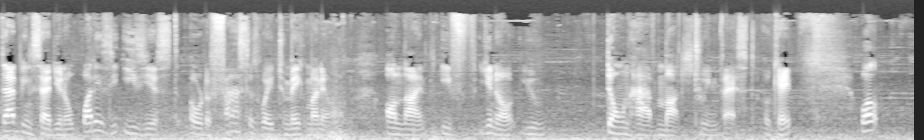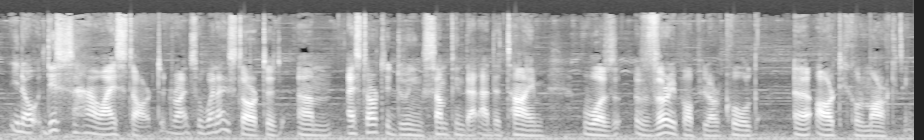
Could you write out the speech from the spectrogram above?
that being said, you know, what is the easiest or the fastest way to make money on, online if, you know, you don't have much to invest, okay? Well, you know, this is how I started, right? So when I started, um, I started doing something that at the time was very popular called uh, article marketing.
